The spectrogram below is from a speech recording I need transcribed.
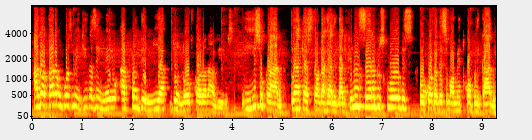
adotaram algumas medidas em meio à pandemia do novo coronavírus. E isso, claro, tem a questão da realidade financeira dos clubes, por conta desse momento complicado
